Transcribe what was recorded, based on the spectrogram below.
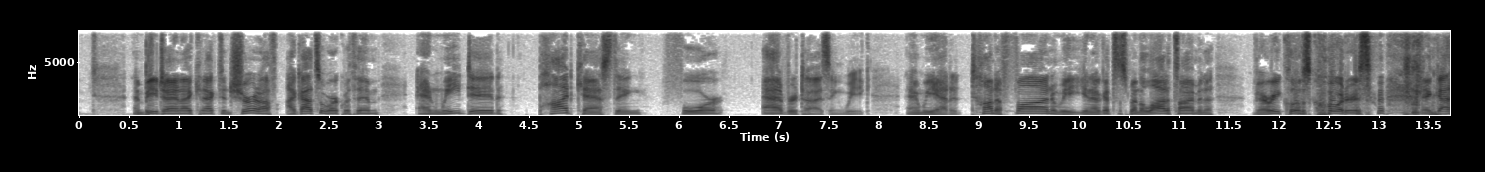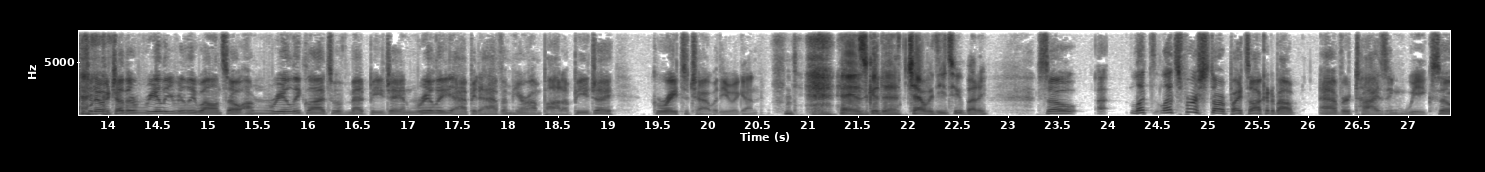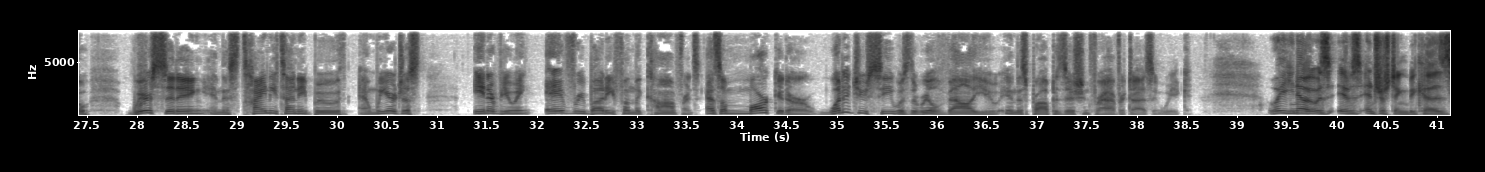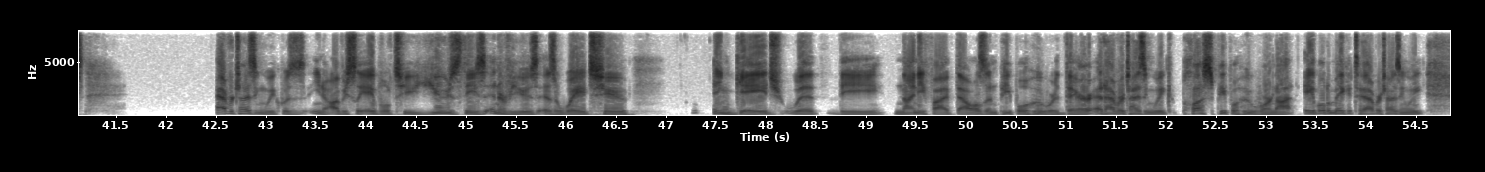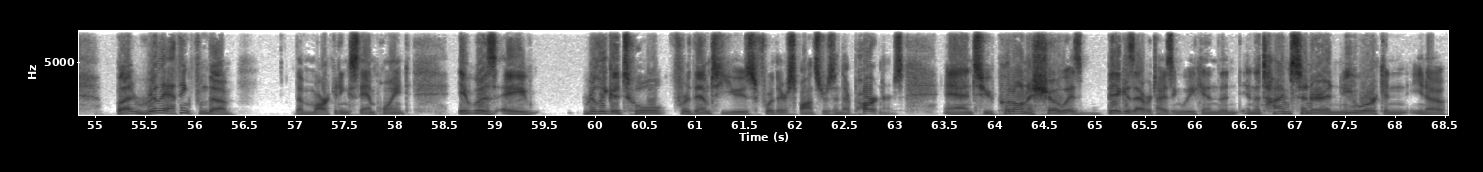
And BJ and I connect, and sure enough, I got to work with him, and we did podcasting for advertising week. And we had a ton of fun and we, you know, got to spend a lot of time in a very close quarters and got to know each other really, really well. And so I'm really glad to have met BJ and really happy to have him here on Pod Up. BJ, great to chat with you again. hey, it's good to chat with you too, buddy. So uh, let's let's first start by talking about advertising week. So we're sitting in this tiny, tiny booth, and we are just interviewing everybody from the conference. As a marketer, what did you see was the real value in this proposition for Advertising Week? Well, you know, it was it was interesting because Advertising Week was, you know, obviously able to use these interviews as a way to engage with the 95,000 people who were there at Advertising Week, plus people who were not able to make it to Advertising Week. But really, I think from the the marketing standpoint, it was a really good tool for them to use for their sponsors and their partners, and to put on a show as big as Advertising Week in the in the Times Center in New York, and you know,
